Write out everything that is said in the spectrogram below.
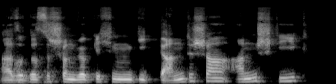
Also das ist schon wirklich ein gigantischer Anstieg.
